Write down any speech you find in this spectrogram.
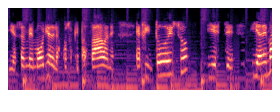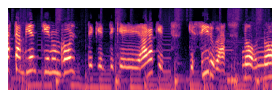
y hacer memoria de las cosas que pasaban, en fin, todo eso y este y además también tiene un rol de que de que haga que que sirva, no no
